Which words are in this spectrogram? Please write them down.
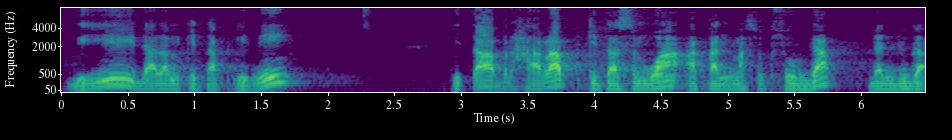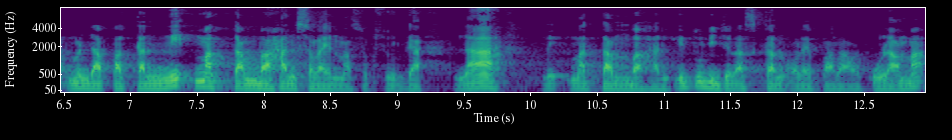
di dalam kitab ini kita berharap kita semua akan masuk surga dan juga mendapatkan nikmat tambahan selain masuk surga. Nah, nikmat tambahan itu dijelaskan oleh para ulama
